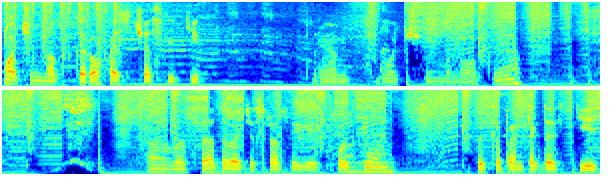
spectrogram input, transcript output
Очень много гороха сейчас летит. Прям очень много. А давайте сразу ее используем. Выкопаем тогда здесь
